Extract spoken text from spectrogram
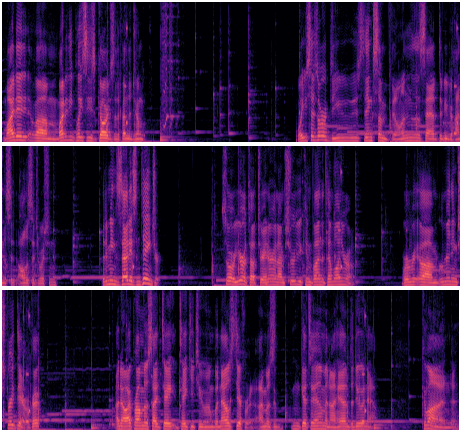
Why did um why did he place these guards to defend the jungle? What you say, Zora? Do you think some villains have to be behind the, all the situation? That it means Daddy's in danger. So you're a tough trainer, and I'm sure you can find the temple on your own. We're um remaining straight there, okay? I know, I promised I'd take take you to him, but now it's different. I must get to him, and I have to do it now. Come on,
